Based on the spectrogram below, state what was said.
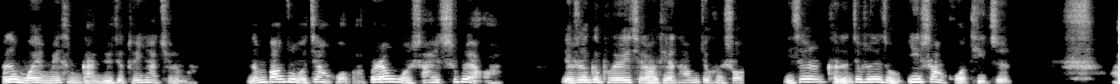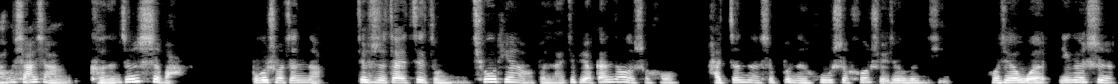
反正我也没什么感觉，就吞下去了嘛，能帮助我降火吧？不然我啥也吃不了啊。有时候跟朋友一起聊天，他们就会说：“你这人可能就是那种易上火体质。”啊，我想想，可能真是吧。不过说真的，就是在这种秋天啊，本来就比较干燥的时候，还真的是不能忽视喝水这个问题。我觉得我应该是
